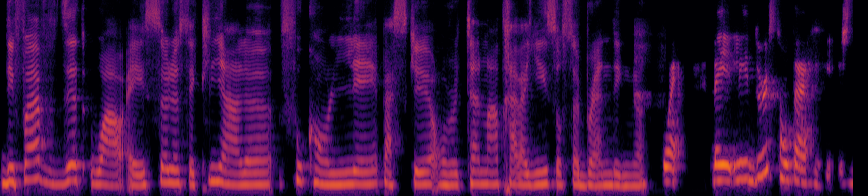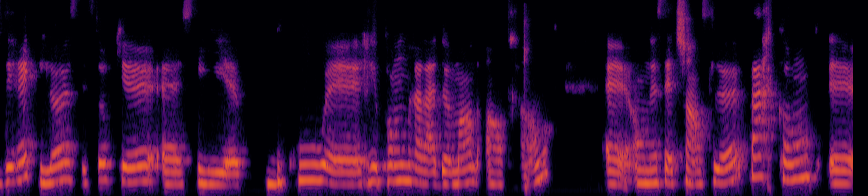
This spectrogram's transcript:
des fois vous dites, wow, hey, ça, là, ce client-là, faut qu'on l'ait parce qu'on veut tellement travailler sur ce branding-là? Oui. Bien, les deux sont arrivés. Je dirais que là, c'est sûr que euh, c'est euh, beaucoup répondre à la demande entrante. Euh, on a cette chance-là. Par contre, euh,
